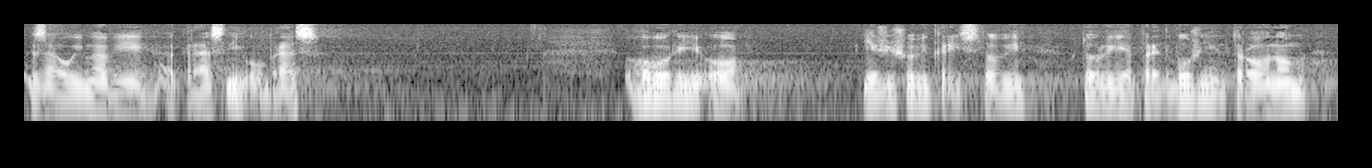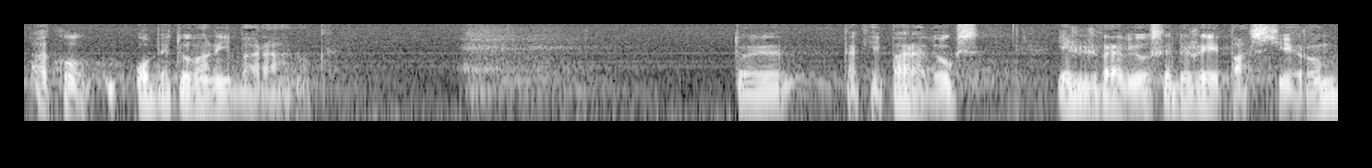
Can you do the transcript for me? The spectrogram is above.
zaujímavý a krásny obraz. Hovorí o Ježišovi Kristovi, ktorý je pred Božím trónom ako obetovaný baránok. To je taký paradox. Ježiš vraví o sebe, že je pastierom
